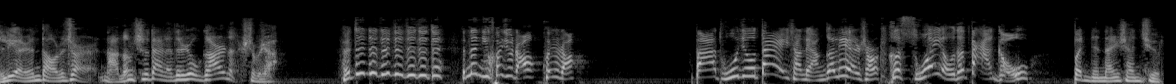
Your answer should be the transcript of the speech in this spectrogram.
猎人到了这儿哪能吃带来的肉干呢？是不是？哎，对对对对对对对，那你快去找，快去找。巴图就带上两个猎手和所有的大狗，奔着南山去了。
